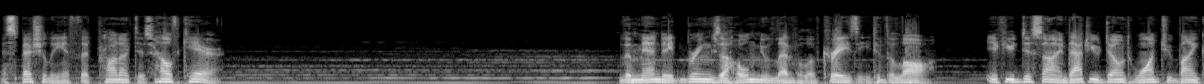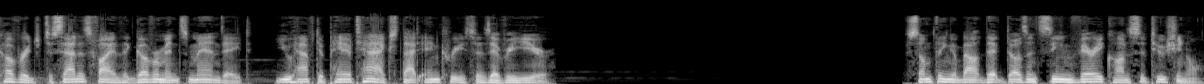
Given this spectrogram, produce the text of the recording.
especially if that product is health care. The mandate brings a whole new level of crazy to the law. If you decide that you don't want to buy coverage to satisfy the government's mandate, you have to pay a tax that increases every year. Something about that doesn't seem very constitutional.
